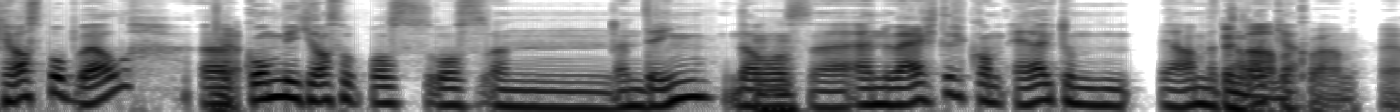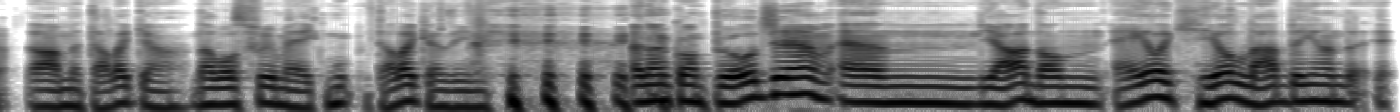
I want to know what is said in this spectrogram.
Graspop wel. Ja. Combi Graspop was, was een, een ding. Dat Mhm. was, eh, en Werchter kwam eigenlijk toen ja, De Metallica. namen kwamen. Ja. Ja, Metallica. Dat was voor mij, ik moet Metallica zien. en dan kwam Pearl Jam en ja, dan eigenlijk heel laat beginnen de-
